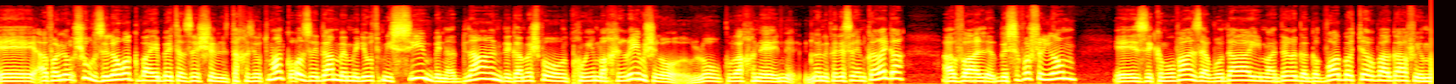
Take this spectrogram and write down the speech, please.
אה, אבל לא, שוב, זה לא רק בהיבט הזה של תחזיות מקרו, זה גם במדיניות מיסים, בנדל"ן, וגם יש פה תחומים אחרים שלא לא כל כך נ, לא ניכנס אליהם כרגע, אבל בסופו של יום, אה, זה כמובן, זה עבודה עם הדרג הגבוה ביותר באגף, עם,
